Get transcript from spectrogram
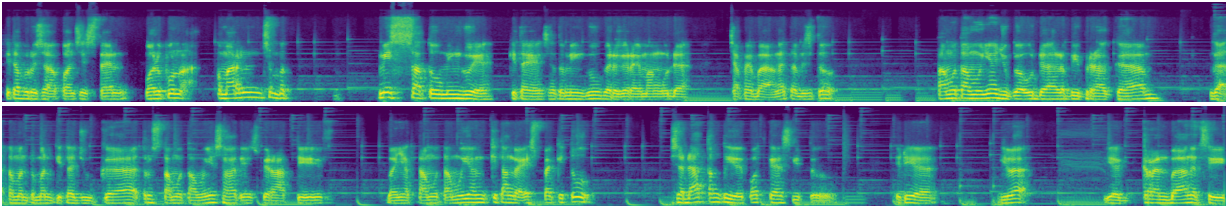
kita berusaha konsisten, walaupun kemarin sempet miss satu minggu ya kita ya satu minggu gara-gara emang udah capek banget. Habis itu tamu-tamunya juga udah lebih beragam, nggak teman-teman kita juga. Terus tamu-tamunya sangat inspiratif. Banyak tamu-tamu yang kita nggak expect itu bisa datang ke Yoi podcast gitu. Jadi ya gila. Ya keren banget sih.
